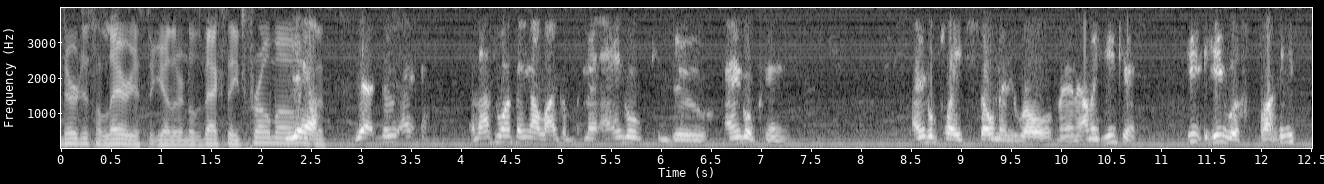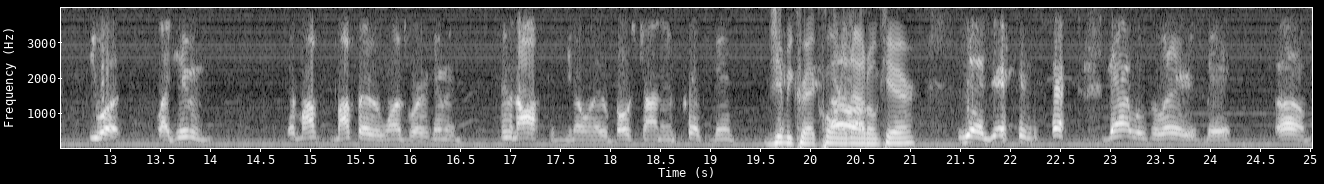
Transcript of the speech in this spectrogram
they're just hilarious together in those backstage promos. Yeah, and, yeah, dude, and that's one thing I like. About man, Angle can do. Angle can. Angle played so many roles, man. I mean, he can. He he was funny. He was like him and my my favorite ones were him and him and Austin. You know, when they were both trying to impress Vince. Jimmy Crack corner, um, I don't care. Yeah, that was hilarious, man. Um,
